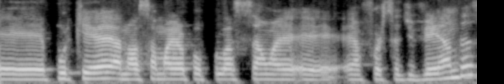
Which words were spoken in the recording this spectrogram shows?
é, porque a nossa maior população é, é, é a força de vendas.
